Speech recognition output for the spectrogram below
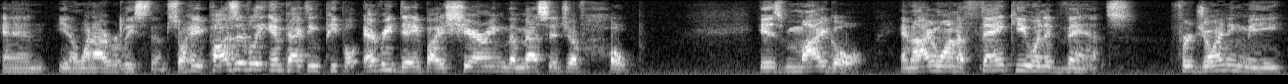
and, you know, when I release them. So, hey, positively impacting people every day by sharing the message of hope is my goal. And I want to thank you in advance for joining me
